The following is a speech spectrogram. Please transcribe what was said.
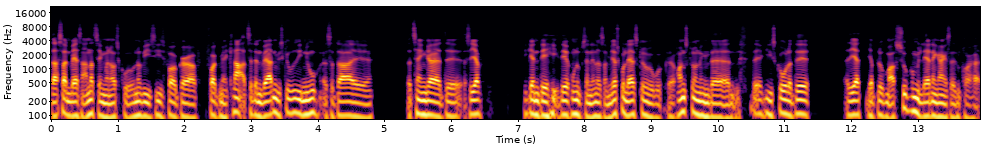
der er så en masse andre ting, man også kunne undervise i, for at gøre folk mere klar til den verden, vi skal ud i nu. Altså der, øh, der tænker jeg, at øh, altså jeg, igen, det er, helt, det er 100% ændret som. Jeg skulle lære at skrive øh, håndskrivning, da, da jeg gik i skole, og det, altså, jeg, jeg blev meget sur på min lærer dengang, jeg sagde, prøv at høre,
